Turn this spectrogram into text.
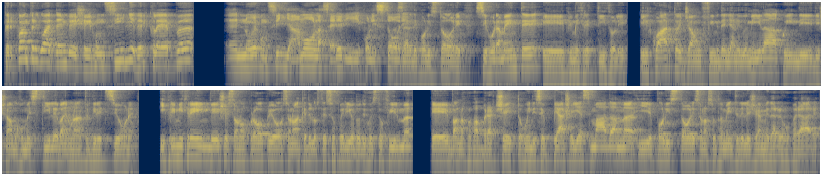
Per quanto riguarda invece i consigli del club, eh, noi consigliamo la serie di Polistory. La serie di Polistory, sicuramente i primi tre titoli. Il quarto è già un film degli anni 2000, quindi diciamo come stile va in un'altra direzione. I primi tre invece sono proprio, sono anche dello stesso periodo di questo film e vanno proprio a braccetto, quindi se piace Yes Madam, i Polystory sono assolutamente delle gemme da recuperare.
